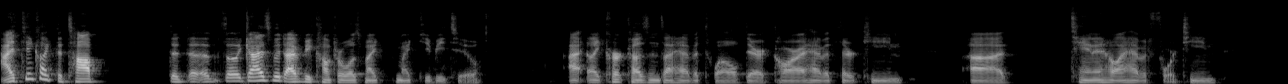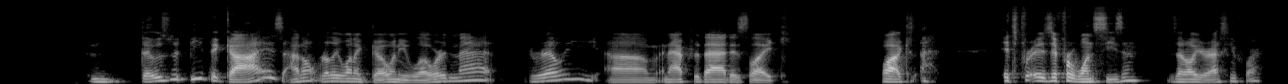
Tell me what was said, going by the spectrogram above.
I think like the top, the the, the guys would I'd be comfortable with my my QB two. I like Kirk Cousins. I have at twelve. Derek Carr. I have at thirteen. Uh, Tannehill. I have at fourteen. Those would be the guys. I don't really want to go any lower than that, really. Um, and after that is like, well, it's for is it for one season? Is that all you're asking for?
